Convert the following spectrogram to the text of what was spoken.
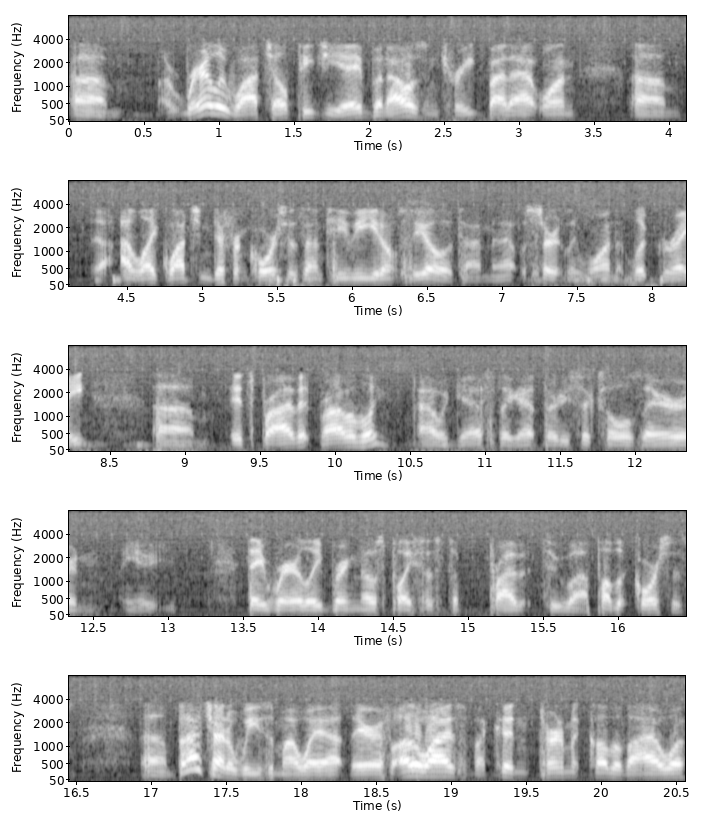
Um, I rarely watch LPGA, but I was intrigued by that one. Um, I like watching different courses on TV you don't see all the time, and that was certainly one that looked great. Um, it's private, probably. I would guess they got 36 holes there, and you know, they rarely bring those places to private to uh, public courses. Um, but I try to weasel my way out there. If otherwise, if I couldn't, Tournament Club of Iowa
